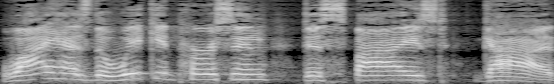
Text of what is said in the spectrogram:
Why has the wicked person despised God?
